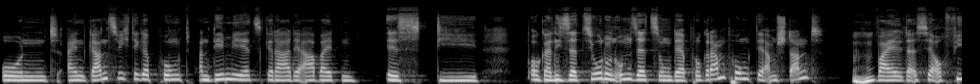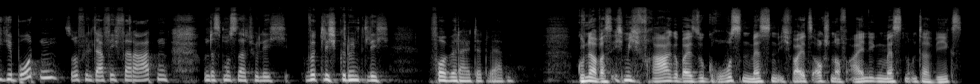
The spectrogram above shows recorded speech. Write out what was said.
Und ein ganz wichtiger Punkt, an dem wir jetzt gerade arbeiten, ist die Organisation und Umsetzung der Programmpunkte am Stand, mhm. weil da ist ja auch viel geboten, so viel darf ich verraten. Und das muss natürlich wirklich gründlich vorbereitet werden. Gunnar, was ich mich frage bei so großen Messen, ich war jetzt auch schon auf einigen Messen unterwegs,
